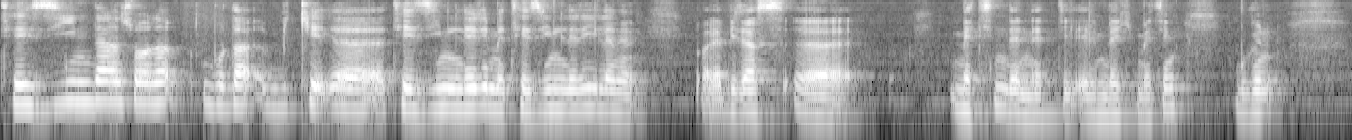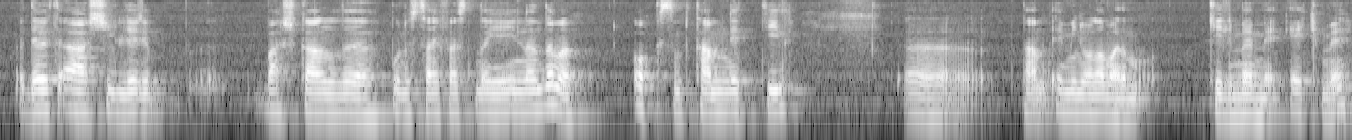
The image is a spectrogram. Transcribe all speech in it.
tezinden sonra burada bir ke, e, tezinleri mi tezinleriyle mi böyle biraz e, metin de net değil elimdeki metin. Bugün Devlet Arşivleri Başkanlığı bunu sayfasında yayınlandı ama o kısım tam net değil. E, tam emin olamadım kelime mi ek mi.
